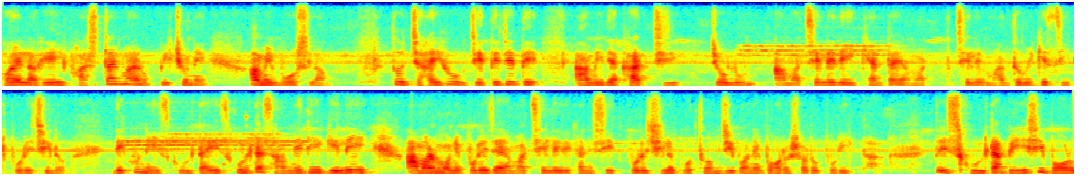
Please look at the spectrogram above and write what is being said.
ভয় লাগে, এই ফার্স্ট টাইম আর পিছনে আমি বসলাম। তো যাই হোক, যেতে যেতে আমি দেখাচ্ছি, চলুন আমার ছেলের এইখানটায় আমার ছেলের মাধ্যমিকে সিট পড়েছিল। দেখুন এই স্কুলটা এই স্কুলটা সামনে দিয়ে গেলেই আমার মনে পড়ে যায় আমার ছেলের এখানে সিট পড়েছিল প্রথম জীবনে বড় সড়ো পরীক্ষা। তো এই স্কুলটা বেশি বড়,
